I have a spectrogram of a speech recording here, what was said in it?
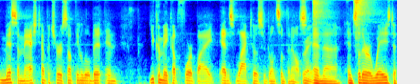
miss a mash temperature or something a little bit, and you can make up for it by adding some lactose or doing something else. Right. And uh, and so there are ways to,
